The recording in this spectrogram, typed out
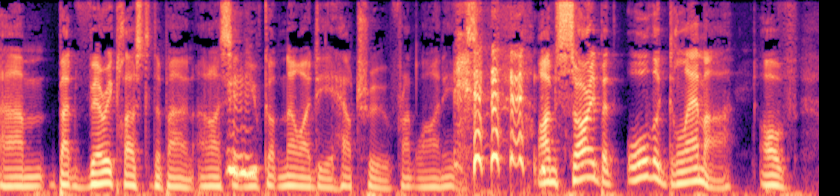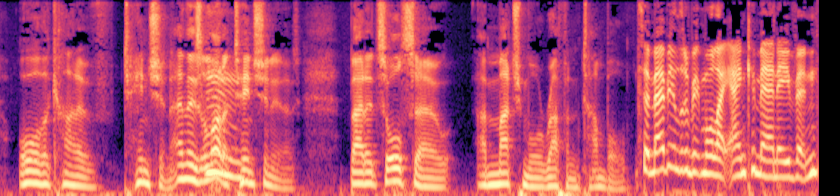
um, but very close to the bone. And I said, Mm-hmm. You've got no idea how true Frontline is. I'm sorry, but all the glamour of all the kind of tension, and there's a lot Hmm. of tension in it, but it's also a much more rough and tumble. So maybe a little bit more like Anchorman, even.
